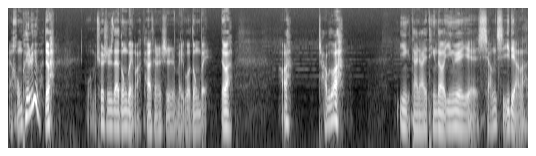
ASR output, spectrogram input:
哎，红配绿嘛，对吧？我们确实是在东北嘛，凯尔特人是美国东北，对吧？好了，差不多了。音大家也听到音乐也响起一点了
